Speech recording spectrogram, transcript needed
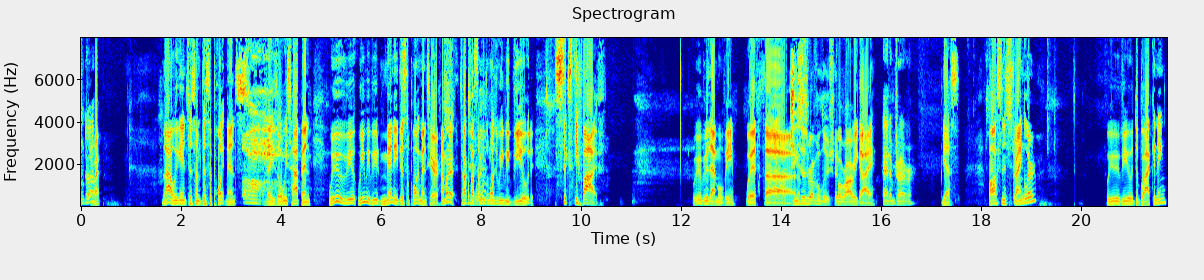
Okay. All right. Now we get into some disappointments. These always happen. We review, we reviewed many disappointments here. I'm going to talk about Did some we? of the ones we reviewed. 65. We reviewed that movie with uh, Jesus Revolution. Ferrari guy. Adam Driver. Yes. Boston Strangler. We reviewed The Blackening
